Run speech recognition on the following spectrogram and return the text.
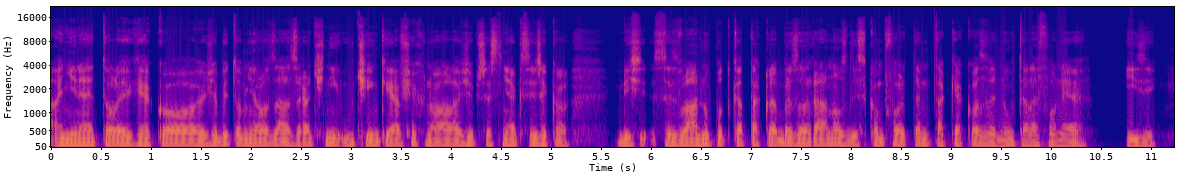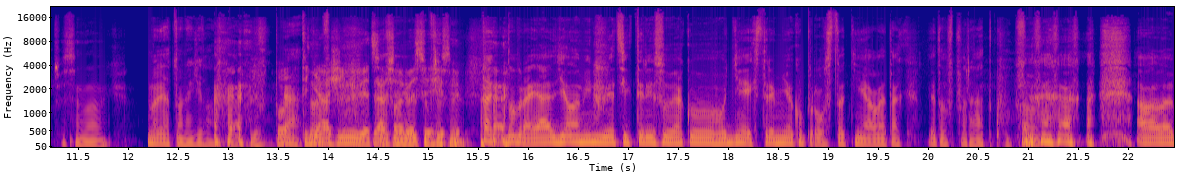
ani ne tolik, jako že by to mělo zázračný účinky a všechno, ale že přesně jak si řekl, když se zvládnu potkat takhle brzo ráno s diskomfortem, tak jako zvednout telefon je easy. Přesně tak. No já to nedělám. Ty děláš jiné věci. Děláš jiný věci přesně. tak dobré, já dělám jiné věci, které jsou jako hodně extrémní jako pro ostatní, ale tak je to v pořádku. No. ale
